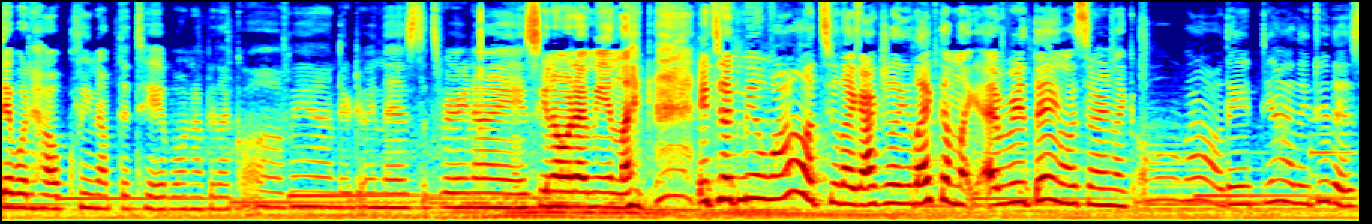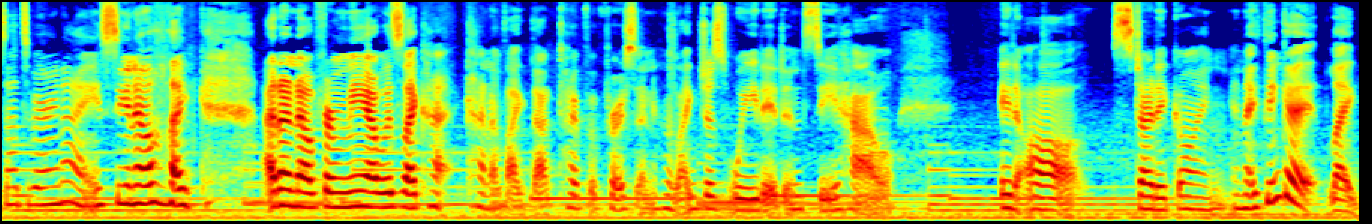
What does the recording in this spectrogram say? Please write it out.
they would help clean up the table and I'd be like, "Oh man, they're doing this. That's very nice." You know what I mean? Like it took me a while to like actually like them. Like everything was starting like, "Oh wow, they yeah, they do this. That's very nice." You know, like I don't know, for me I was like kind of like that type of person who like just waited and see how it all started going. And I think it like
